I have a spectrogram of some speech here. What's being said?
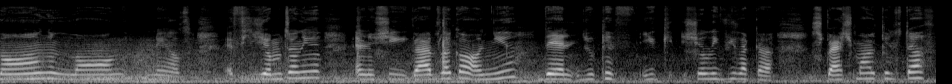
long, long nails. If she jumps on you and if she grabs like on you, then you can, you can, she'll leave you like a scratch mark and stuff.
